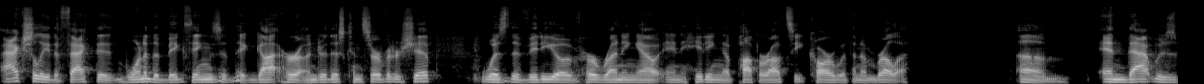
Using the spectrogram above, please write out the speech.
actually, the fact that one of the big things that, that got her under this conservatorship was the video of her running out and hitting a paparazzi car with an umbrella. Um, and that was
